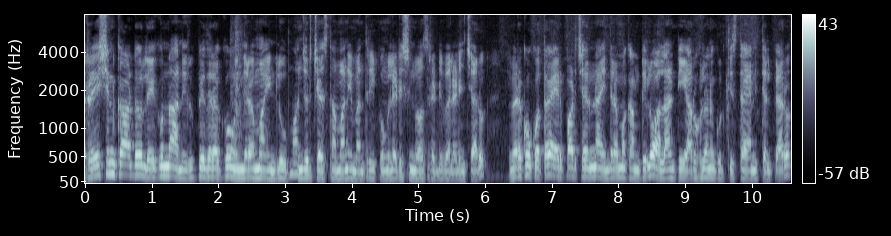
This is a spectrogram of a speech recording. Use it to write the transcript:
రేషన్ కార్డు లేకున్నా నిరుపేదలకు ఇందిరమ్మ ఇండ్లు మంజూరు చేస్తామని మంత్రి పొంగులేటి శ్రీనివాసరెడ్డి వెల్లడించారు. ఈ మేరకు కొత్తగా ఏర్పాటు చేయనున్న ఇందిరమ్మ కమిటీలు అలాంటి అర్హులను గుర్తిస్తాయని తెలిపారు.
